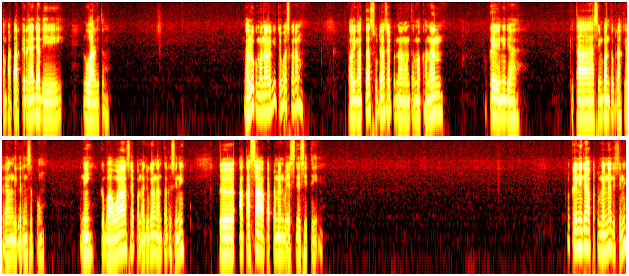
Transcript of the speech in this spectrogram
tempat parkirnya aja di luar gitu. Lalu ke mana lagi coba sekarang? Paling atas sudah saya pernah ngantar makanan. Oke ini dia. Kita simpan untuk terakhir yang di Gading Serpong. Ini ke bawah saya pernah juga ngantar ke sini. Ke Akasa apartemen BSD City. Oke ini dia apartemennya di sini.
